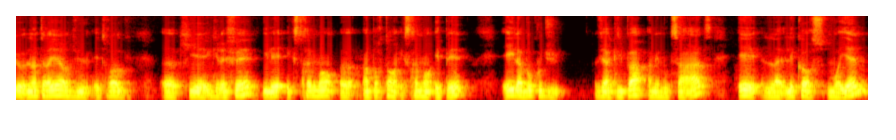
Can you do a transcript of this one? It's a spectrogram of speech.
que l'intérieur du hétrog euh, qui est greffé, il est extrêmement euh, important, extrêmement épais, et il a beaucoup de jus. Ve'aklipa amemutsaat, et l'écorce moyenne,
